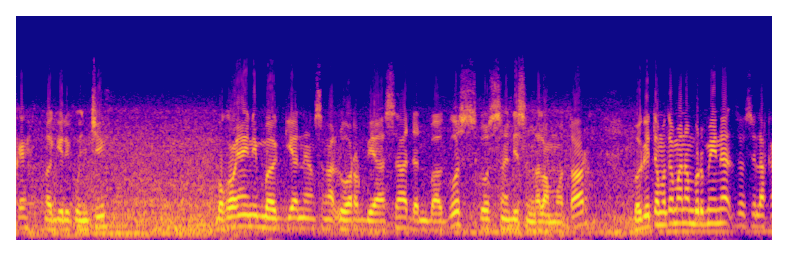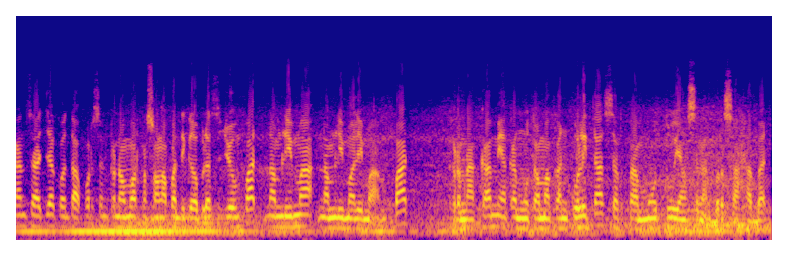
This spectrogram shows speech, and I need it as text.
Oke, lagi dikunci. Pokoknya ini bagian yang sangat luar biasa dan bagus khususnya di Senggala Motor. Bagi teman-teman yang berminat, silahkan saja kontak person ke nomor 081374655554 karena kami akan mengutamakan kualitas serta mutu yang sangat bersahabat.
